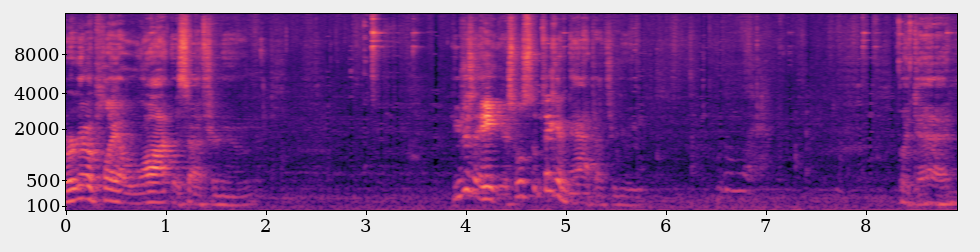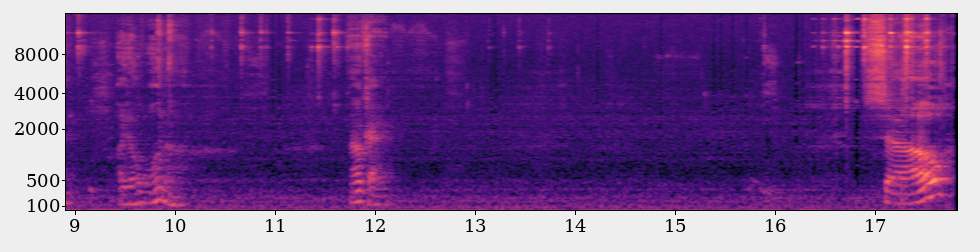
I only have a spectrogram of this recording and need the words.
We're gonna play a lot this afternoon. You just ate. You're supposed to take a nap after you eat. But Dad, I don't wanna. Okay. So,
